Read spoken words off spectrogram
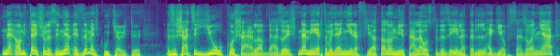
ne, amit te is mondasz, hogy nem, ez nem egy kutyaütő. Ez a srác egy jó kosárlabdázó, és nem értem, hogy ennyire fiatalon, miután lehoztad az életed legjobb szezonját,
